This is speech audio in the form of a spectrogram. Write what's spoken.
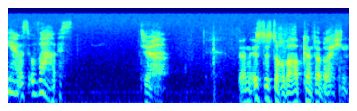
Ja, so war es. Tja, dann ist es doch überhaupt kein Verbrechen.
